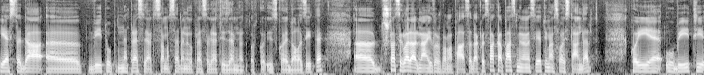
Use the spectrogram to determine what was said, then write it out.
jeste da e, vi tu ne predstavljate samo sebe, nego predstavljate i zemlju od, iz koje dolazite. E, šta se gleda na izložbama pasa? Dakle, svaka pasmina na svijetu ima svoj standard koji je u biti e,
